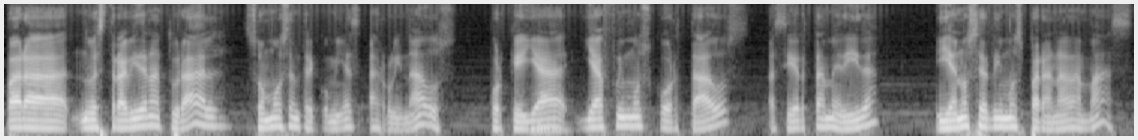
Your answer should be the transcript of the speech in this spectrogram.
para nuestra vida natural, somos entre comillas arruinados, porque ya, ya fuimos cortados a cierta medida y ya no servimos para nada más.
